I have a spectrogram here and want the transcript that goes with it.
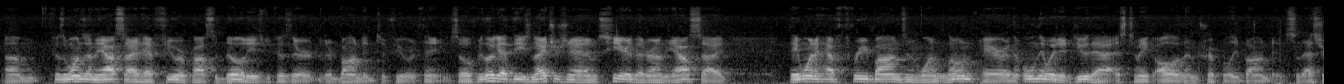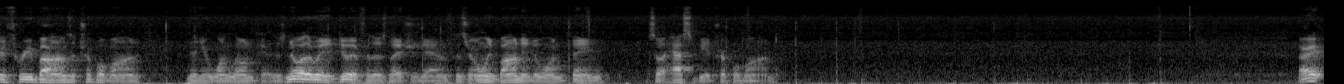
because um, the ones on the outside have fewer possibilities because they're they're bonded to fewer things. So if we look at these nitrogen atoms here that are on the outside, they want to have three bonds in one lone pair, and the only way to do that is to make all of them triply bonded. So that's your three bonds, a triple bond, and then your one lone pair. There's no other way to do it for those nitrogen atoms because they're only bonded to one thing, so it has to be a triple bond. All right,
